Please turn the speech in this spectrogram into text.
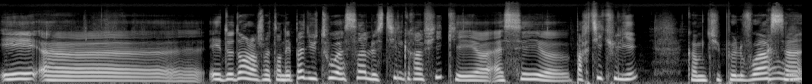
Et, euh, et dedans, alors je m'attendais pas du tout à ça, le style graphique est euh, assez euh, particulier. Comme tu peux le voir, Ah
